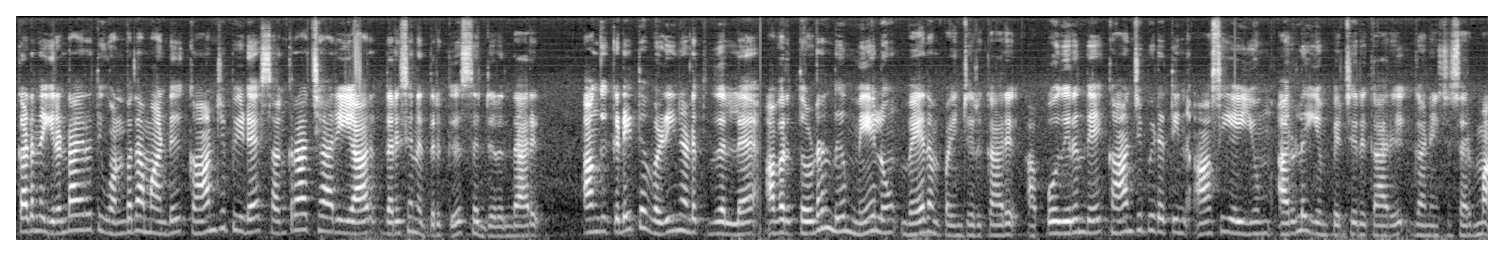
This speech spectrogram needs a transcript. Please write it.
கடந்த இரண்டாயிரத்தி ஒன்பதாம் ஆண்டு காஞ்சிபீட சங்கராச்சாரியார் தரிசனத்திற்கு சென்றிருந்தார். அங்கு கிடைத்த வழி நடத்துதல்ல. அவர் தொடர்ந்து மேலும் வேதம் பயின்றிருக்காரு. அப்போதிருந்தே காஞ்சிபீடத்தின் ஆசையையும் அருளையும் பெற்றிருக்காரு கணேச சர்மா.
